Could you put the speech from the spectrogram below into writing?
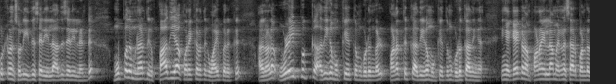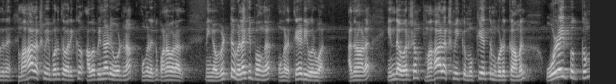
குற்றம் சொல்லி இது சரியில்லை அது சரியில்லைன்ட்டு முப்பது மணி நேரத்துக்கு பாதியாக குறைக்கிறதுக்கு வாய்ப்பு இருக்குது அதனால் உழைப்புக்கு அதிக முக்கியத்துவம் கொடுங்கள் பணத்துக்கு அதிக முக்கியத்துவம் கொடுக்காதீங்க. நீங்கள் கேட்கலாம் பணம் இல்லாமல் என்ன சார் பண்ணுறதுன்னு மகாலட்சுமியை பொறுத்த வரைக்கும் அவள் பின்னாடி ஓடினா உங்களுக்கு பணம் வராது. நீங்கள் விட்டு விலகி போங்க உங்களை தேடி வருவான். அதனால் இந்த வருஷம் மகாலட்சுமிக்கு முக்கியத்துவம் கொடுக்காமல் உழைப்புக்கும்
